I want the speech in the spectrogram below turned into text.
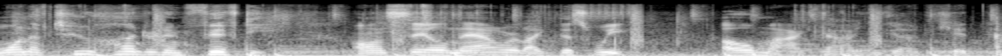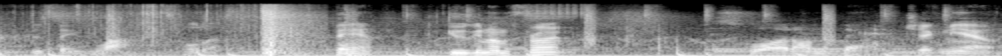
one of 250 on sale now or like this week. Oh my God, you gotta be kidding. This thing's locked. Hold up. Bam. Googan on the front, squad on the back. Check me out,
